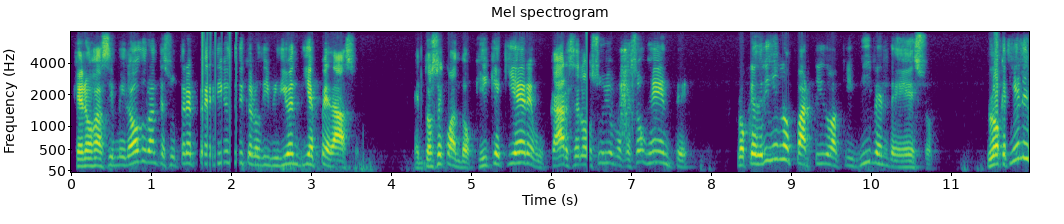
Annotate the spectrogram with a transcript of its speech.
que nos asimiló durante sus tres periodos y que lo dividió en diez pedazos. Entonces, cuando Quique quiere buscarse lo suyo, porque son gente, los que dirigen los partidos aquí viven de eso. Los que tienen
